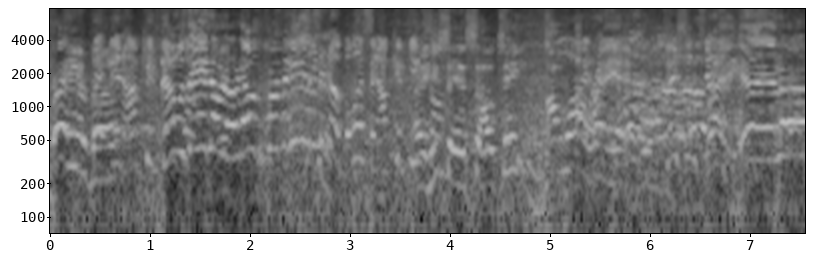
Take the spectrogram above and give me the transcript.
bro. Right here, bro. But then I'm confused. That was on- it. No, no, that was the perfect No, answer. no, no. no. But listen, I'm Hey, confused he on, said saltine. on why. Oh, right, yeah. Fish and Right. chips. Yeah, yeah, no,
